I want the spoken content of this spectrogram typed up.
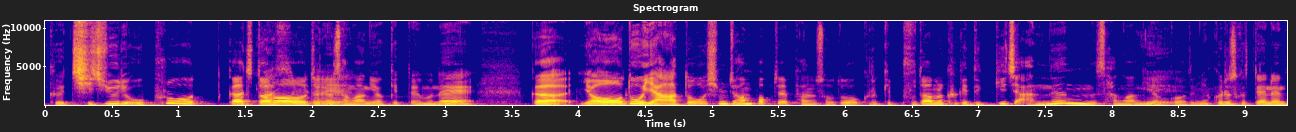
그 지지율이 5%까지 떨어지는 맞습니다. 예. 상황이었기 때문에 그러니까 여도 야도 심지어 헌법재판소도 그렇게 부담을 크게 느끼지 않는 상황이었거든요. 예. 그래서 그때는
